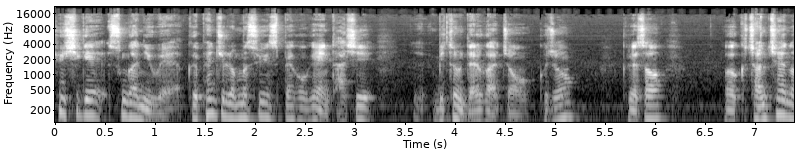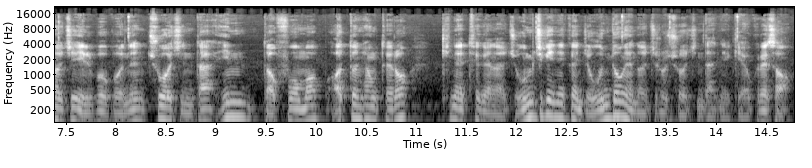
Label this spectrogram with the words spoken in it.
휴식의 순간 이후에 그 펜줄럼은 스윙스 백어게인 다시 밑으로 내려가죠. 그죠? 그래서 어, 그 전체 에너지의 일부분은 주어진다 in the form of 어떤 형태로 kinetic 에너지 움직이니까 이제 운동 에너지로 주어진다는 얘기예요. 그래서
